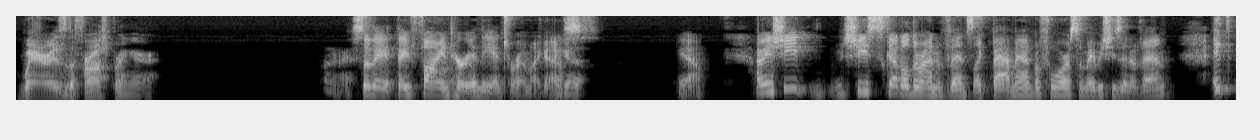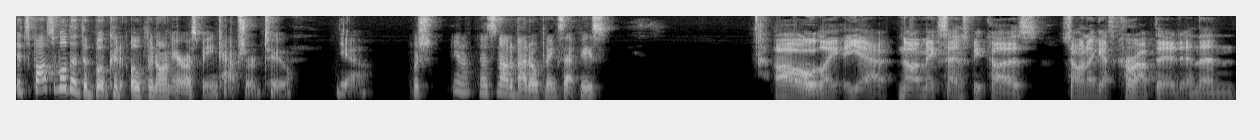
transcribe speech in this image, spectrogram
"Where is the Frostbringer?" Okay. So they they find her in the interim, I guess. I guess. Yeah. I mean, she she scuttled around events like Batman before, so maybe she's an event. It's it's possible that the book could open on Eris being captured too, yeah which you know that's not a bad opening set piece. Oh, like yeah, no, it makes sense because Sona gets corrupted and then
